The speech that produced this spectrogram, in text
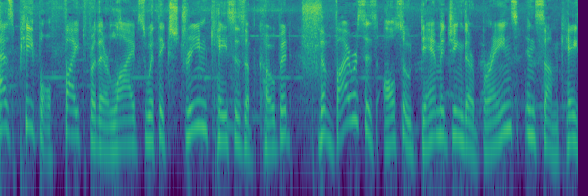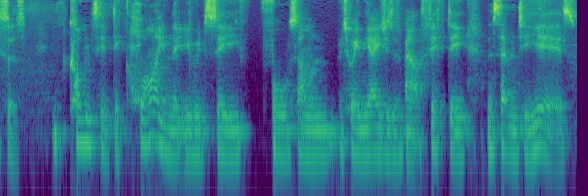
As people fight for their lives with extreme cases of COVID, the virus is also damaging their brains in some cases. Cognitive decline that you would see for someone between the ages of about 50 and 70 years.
